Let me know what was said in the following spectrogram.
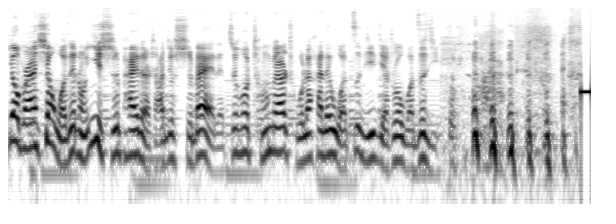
要不然像我这种一时拍点啥就失败的，最后成片出来还得我自己解说我自己。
